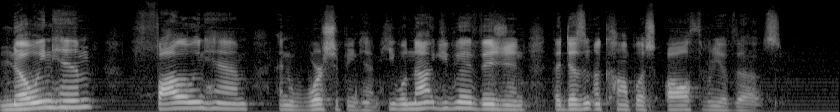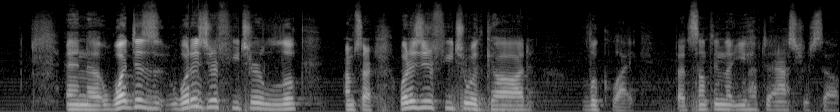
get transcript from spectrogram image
knowing Him, following Him, and worshiping Him. He will not give you a vision that doesn't accomplish all three of those. And uh, what does what does your future look? I'm sorry. What does your future with God look like? That's something that you have to ask yourself.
